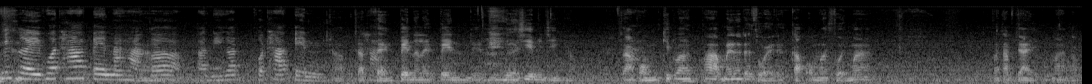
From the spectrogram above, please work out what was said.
ไม่เคยโพสท่าเป็นนะคะอ่าก็ตอนนี้ก็โพสท่าเป็นครับจัดค่ะแต่งเป็นอะไรเป็นมืออาชีพจริงๆครับแต่ผมคิดว่าภาพไม่น่าจะสวยแต่กลับออกมาสวยมาก ประทับใจมากครับ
